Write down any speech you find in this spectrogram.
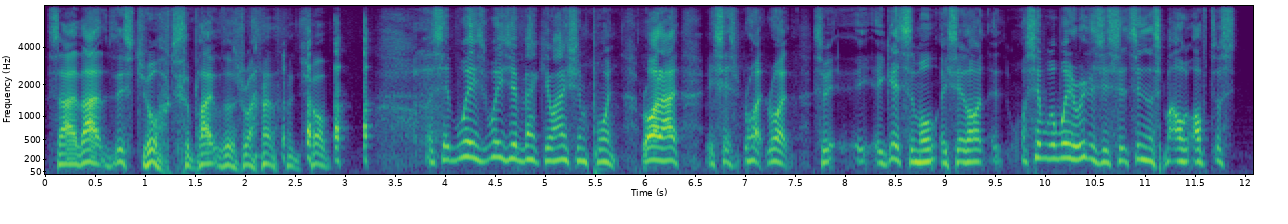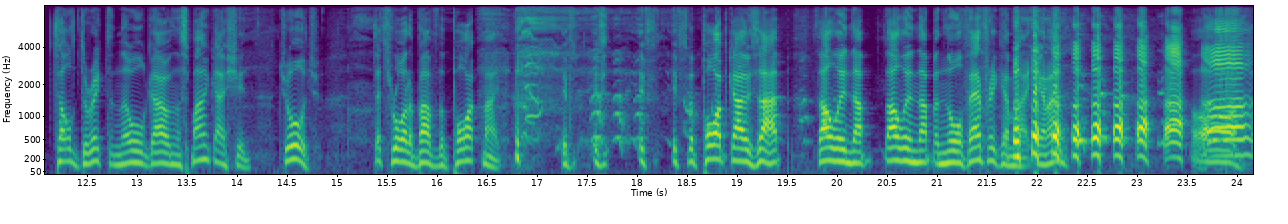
So that this George, the bloke that was running the job. I said, "Where's where's your evacuation point?" Right, eh? he says, "Right, right." So he, he gets them all. He said, I, "I said, well, where it is?" He said, "It's in the smoke." I've just told director, and they all go in the smoke shed. George, that's right above the pipe, mate. if if if if the pipe goes up, they'll end up they'll end up in North Africa, mate. You know. oh,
